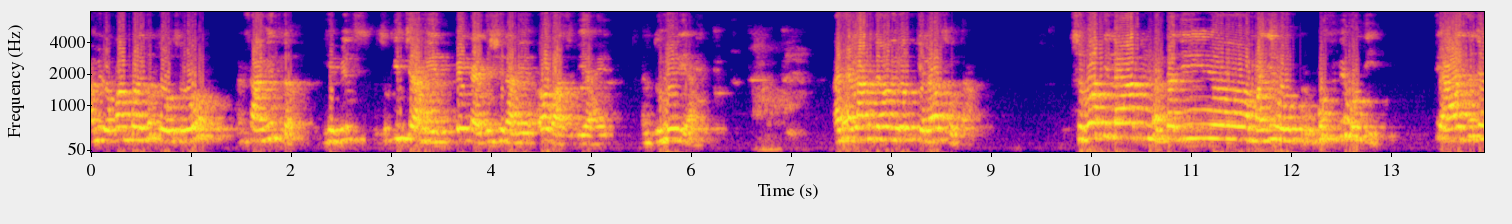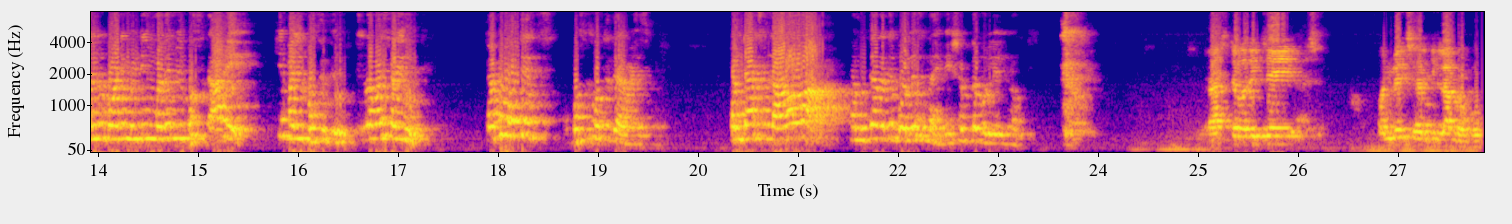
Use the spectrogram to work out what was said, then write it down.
आम्ही लोकांपर्यंत पोहोचलो आणि सांगितलं हे बिल चुकीचे आहेत बेकायदेशीर आहे अवाजवी आहे आणि दुहेरी आहे. आणि ह्याला आम्ही तेव्हा विरोध केलाच होता. सुरुवातीला तुम्ही जी माझी उपस्थिती होती. ती आज जनरल बॉडी मीटिंगमध्ये मी उपस्थित आहे ही माझी उपस्थिती होती. तिला माझी सही होती. त्यामुळे होतेच उपस्थित होते त्यावेळेस मी. पण त्याच लावावा त्या मुद्द्यामध्ये बोललेच नाही एक शब्द बोललेली नव्हती. राष्ट्रवादीचे पनवेल शहर जिल्हा प्रमुख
